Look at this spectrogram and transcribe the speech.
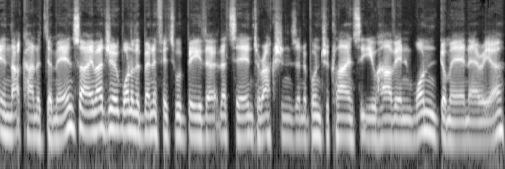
in that kind of domain. So i imagine one of the benefits would be that let's say interactions and a bunch of clients that you have in one domain area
